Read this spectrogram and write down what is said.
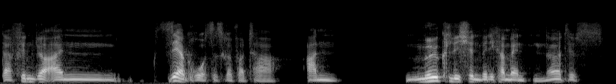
da finden wir ein sehr großes Repertoire an möglichen Medikamenten. Ne? Das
